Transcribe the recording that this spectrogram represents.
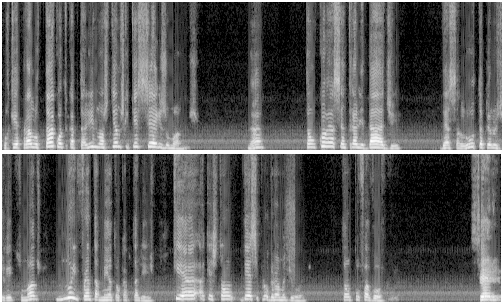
Porque para lutar contra o capitalismo, nós temos que ter seres humanos. Né? Então, qual é a centralidade dessa luta pelos direitos humanos no enfrentamento ao capitalismo? Que é a questão desse programa de hoje. Então, por favor. Sério,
